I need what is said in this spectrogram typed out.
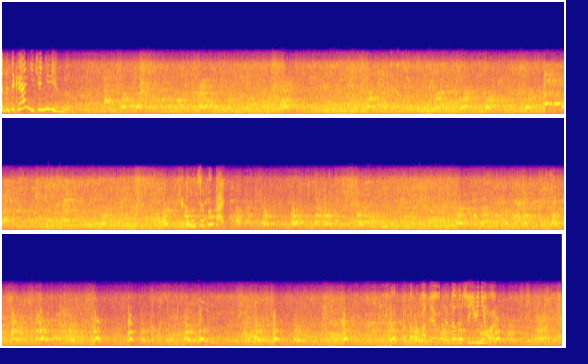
этот экран ничего не видно. Это лучшая сука? Сказала Мадеус? Это лучше юниор.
